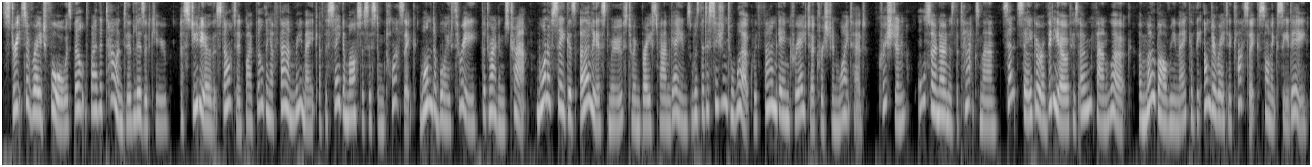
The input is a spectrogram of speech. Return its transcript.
Streets of Rage 4 was built by the talented Lizard Cube, a studio that started by building a fan remake of the Sega Master System classic Wonder Boy 3 The Dragon's Trap. One of Sega's earliest moves to embrace fan games was the decision to work with fan game creator Christian Whitehead. Christian, also known as the Taxman, sent Sega a video of his own fan work, a mobile remake of the underrated classic Sonic CD.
